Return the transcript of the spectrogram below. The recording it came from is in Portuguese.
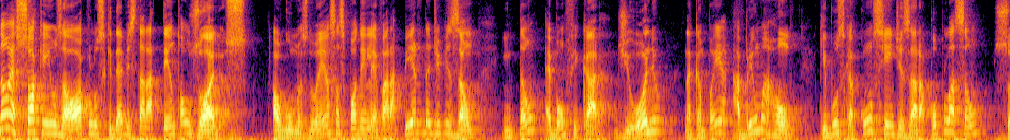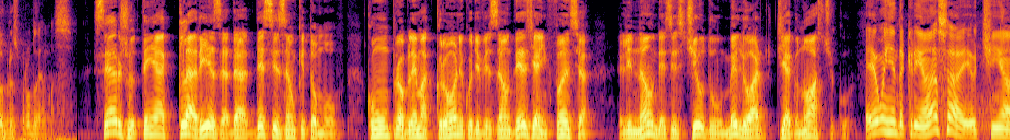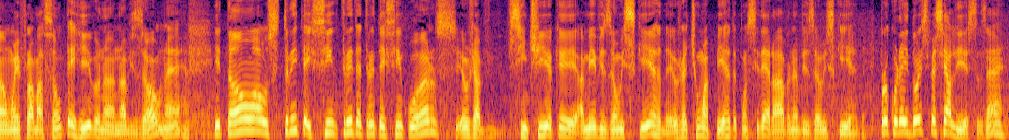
Não é só quem usa óculos que deve estar atento aos olhos. Algumas doenças podem levar à perda de visão, então é bom ficar de olho na campanha Abril Marrom, que busca conscientizar a população sobre os problemas. Sérgio tem a clareza da decisão que tomou. Com um problema crônico de visão desde a infância, ele não desistiu do melhor diagnóstico. Eu ainda criança, eu tinha uma inflamação terrível na, na, visão, né? Então, aos 35, 30, 35 anos, eu já sentia que a minha visão esquerda, eu já tinha uma perda considerável na visão esquerda. Procurei dois especialistas, né?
